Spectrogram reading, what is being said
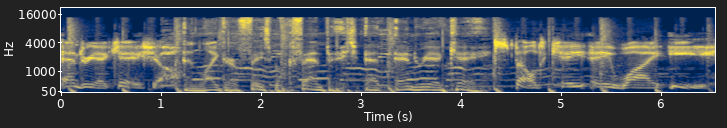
Andrea Kaye Show. And like her Facebook fan page at Andrea Kaye. Spelled K A Y E.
